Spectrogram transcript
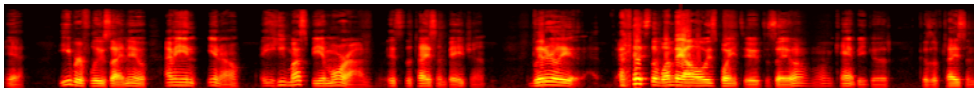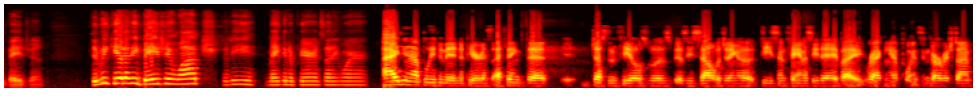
yeah eberflus i knew i mean you know he must be a moron it's the tyson Bagent. literally that's the one thing i'll always point to to say oh well, it can't be good because of tyson Bagent. did we get any Bagent watch did he make an appearance anywhere I do not believe he made an appearance. I think that Justin Fields was busy salvaging a decent fantasy day by racking up points in garbage time.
